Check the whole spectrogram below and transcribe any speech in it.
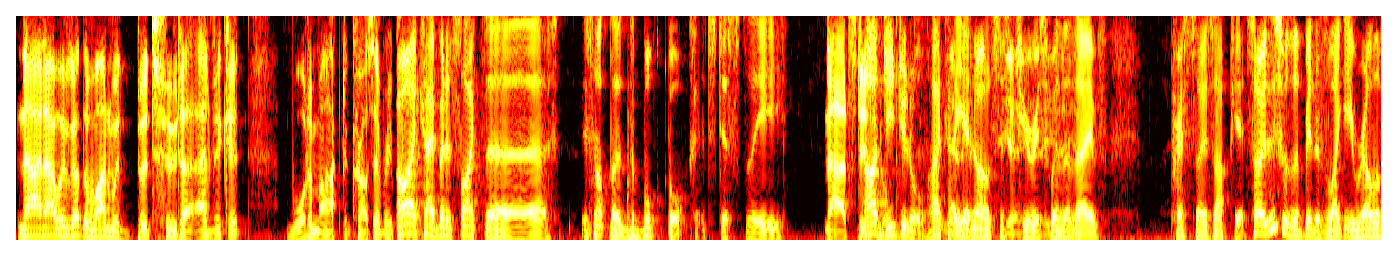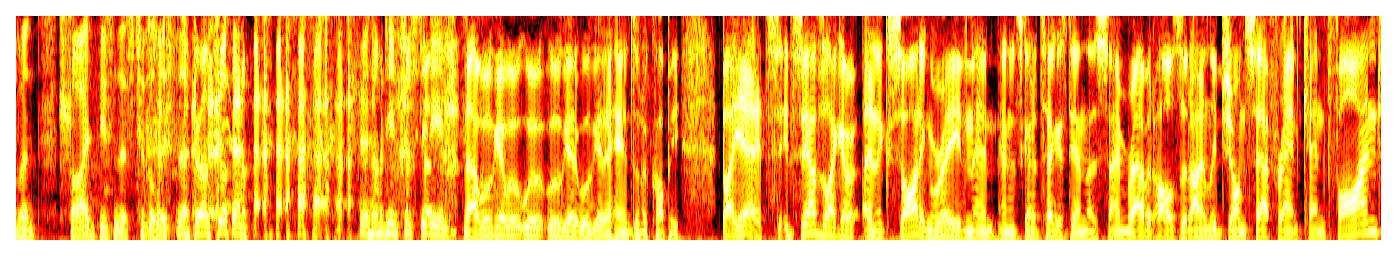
No, no, we've got the one with Betoota Advocate watermarked across every page. Oh, okay, but it's like the. It's not the the book book. It's just the. No, it's digital. Oh, digital. Okay, yeah. no, I was just Yeah, curious yeah, whether yeah. they've pressed those up yet. So this was a bit of like irrelevant side business to the listener. who I'm sure they're not, they're not interested in. No, we'll get we'll, we'll, we'll get we'll get our hands on a copy. But yeah, it's it sounds like a, an exciting read, and, and and it's going to take us down those same rabbit holes that only John Safran can find.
